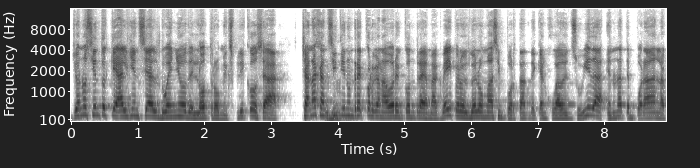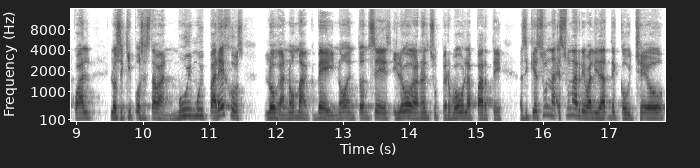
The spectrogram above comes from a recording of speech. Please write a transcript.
yo no siento que alguien sea el dueño del otro, ¿me explico? O sea, Shanahan sí tiene un récord ganador en contra de McVay, pero el duelo más importante que han jugado en su vida, en una temporada en la cual los equipos estaban muy, muy parejos lo ganó McVay, ¿no? Entonces, y luego ganó el Super Bowl aparte. Así que es una, es una rivalidad de cocheo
